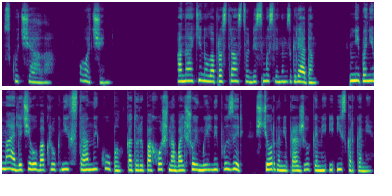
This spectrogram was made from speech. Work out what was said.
скучала. Очень». Она окинула пространство бессмысленным взглядом, не понимая, для чего вокруг них странный купол, который похож на большой мыльный пузырь, с черными прожилками и искорками.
